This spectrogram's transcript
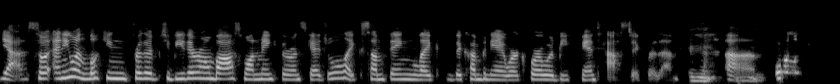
yeah. So anyone looking for the, to be their own boss, want to make their own schedule, like something like the company I work for would be fantastic for them. Mm-hmm. Um, or looking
